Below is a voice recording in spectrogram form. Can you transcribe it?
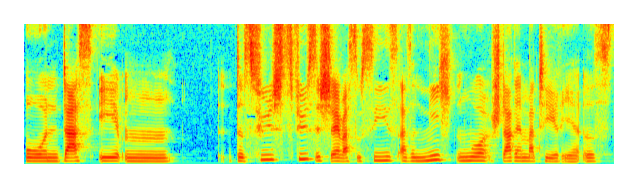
Und dass eben das Physische, was du siehst, also nicht nur starre Materie ist,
